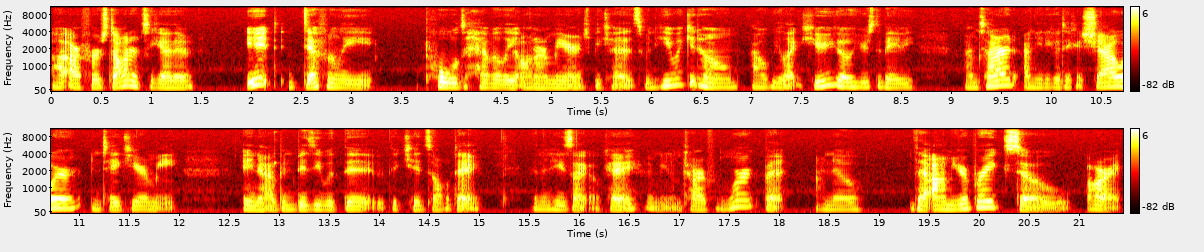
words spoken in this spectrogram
uh, our first daughter together, it definitely pulled heavily on our marriage because when he would get home, I would be like, "Here you go. Here's the baby. I'm tired. I need to go take a shower and take care of me." And, you know, I've been busy with the the kids all day. And then he's like, okay, I mean, I'm tired from work, but I know that I'm your break, so all right.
